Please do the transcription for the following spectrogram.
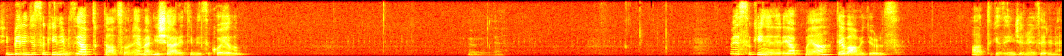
Şimdi birinci sık iğnemizi yaptıktan sonra hemen işaretimizi koyalım. Böyle. Ve sık iğneleri yapmaya devam ediyoruz. Alttaki zincirin üzerine.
